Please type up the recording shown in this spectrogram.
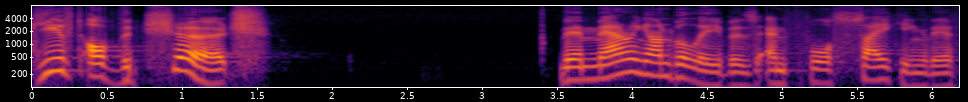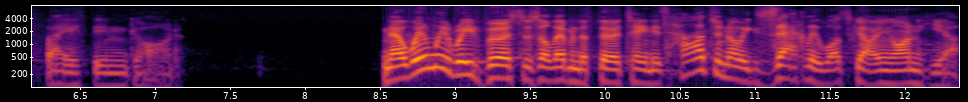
gift of the church, they're marrying unbelievers and forsaking their faith in God. Now, when we read verses 11 to 13, it's hard to know exactly what's going on here,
